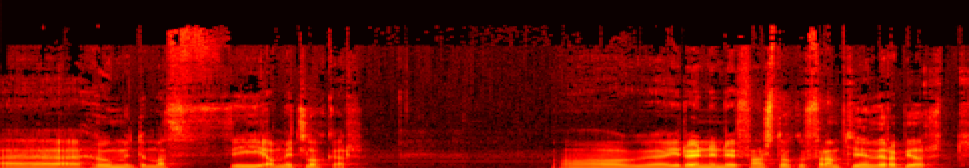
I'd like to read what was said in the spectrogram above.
uh, hugmyndum að því á millokkar og í rauninni fannst okkur framtíðin vera björnt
